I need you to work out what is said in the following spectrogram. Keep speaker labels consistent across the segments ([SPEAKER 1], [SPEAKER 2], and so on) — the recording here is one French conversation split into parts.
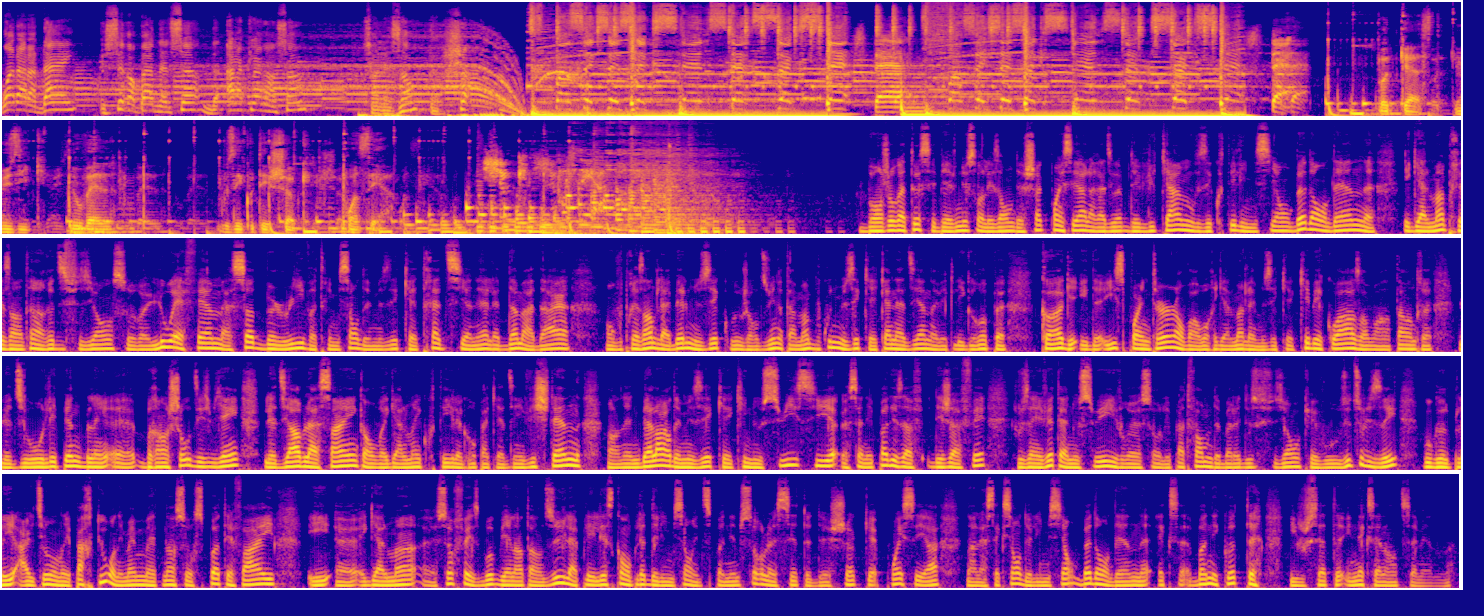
[SPEAKER 1] What a day? Ici Robert Nelson de À la claire ensemble sur les ondes de choc.
[SPEAKER 2] Podcast, musique, nouvelles. Vous écoutez choc.ca.
[SPEAKER 3] Bonjour à tous et bienvenue sur les ondes de choc.ca, la radio web de Lucam. Vous écoutez l'émission Bedonden, également présentée en rediffusion sur l'OFM à Sudbury, votre émission de musique traditionnelle hebdomadaire. On vous présente de la belle musique aujourd'hui, notamment beaucoup de musique canadienne avec les groupes COG et de East Pointer. On va avoir également de la musique québécoise. On va entendre le duo Lépine euh, Branchot, dis-je bien, le Diable à 5. On va également écouter le groupe acadien Vichten. On a une belle heure de musique qui nous suit. Si euh, ce n'est pas des déjà fait, je vous invite à nous suivre sur les plateformes de balado-diffusion que vous utilisez. Google Play, iTunes, on est partout. On est même maintenant sur Spotify et euh, également euh, sur Facebook, bien entendu. La playlist complète de l'émission est disponible sur le site de choc.ca dans la section de l'émission Bedonden. bonne écoute et je vous souhaite une excellente semaine.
